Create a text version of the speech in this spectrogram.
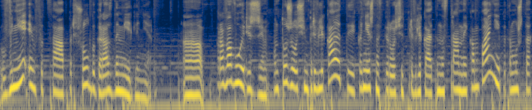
вне МФЦА пришел бы гораздо медленнее. А, правовой режим, он тоже очень привлекает, и, конечно, в первую очередь привлекает иностранные компании, потому что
